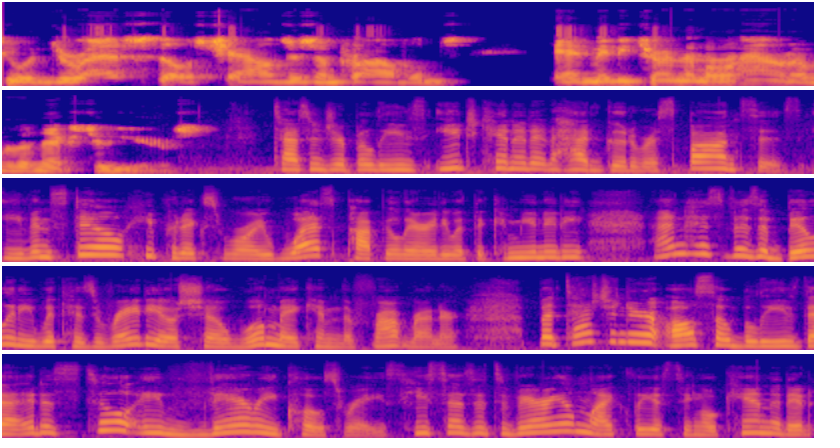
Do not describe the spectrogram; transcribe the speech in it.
to address those challenges and problems, and maybe turn them around over the next two years? Taschinger believes each candidate had good responses. Even still, he predicts Roy West's popularity with the community and his visibility with his radio show will make him the frontrunner. But Taschinger also believes that it is still a very close race. He says it's very unlikely a single candidate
